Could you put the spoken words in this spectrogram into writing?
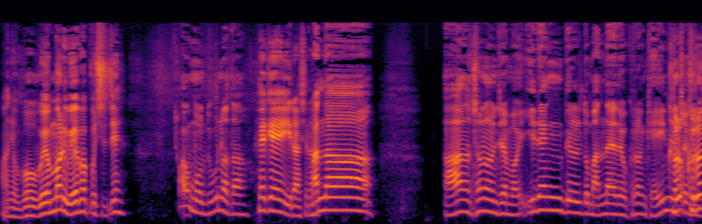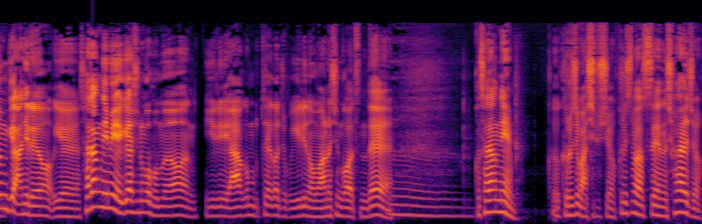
아니요, 뭐, 왜 연말이 왜 바쁘시지? 아, 뭐 누구나 다 회계 일하시나? 만나. 아, 저는 이제 뭐 일행들도 만나야 되고 그런 개인 그런 게 아니래요. 예. 사장님이 얘기하시는 거 보면 일이 야근부터 해가지고 일이 너무 많으신 것 같은데 음. 그 사장님 그 그러지 마십시오. 크리스마스에는 쉬어야죠.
